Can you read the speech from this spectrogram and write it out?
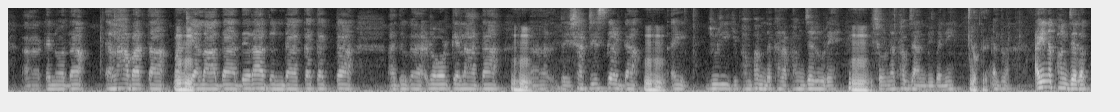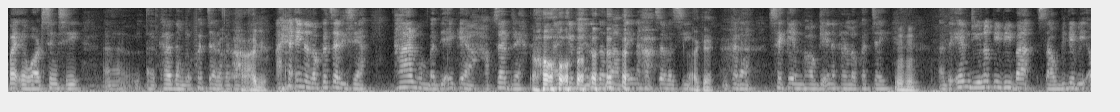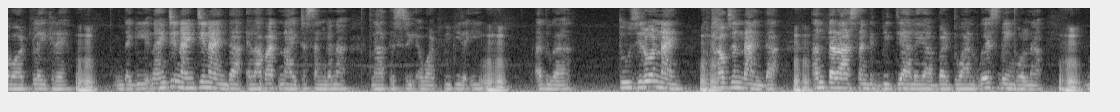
ꯑꯩꯈꯣꯏꯒꯤ ꯀꯩꯅꯣꯗ ꯑꯦꯂꯥꯍꯥꯕꯥꯗꯇ ꯄꯇꯤꯌꯥꯂꯥꯗ ꯗꯦꯔꯥꯗꯨꯟꯗ ꯀꯇꯛꯇ ꯑꯗꯨꯒ ꯔꯣꯔꯀꯦꯂꯥꯗ ꯑꯗꯩ ꯁꯠꯇꯤꯁꯒꯔꯗ ꯑꯩ ꯖꯨꯔꯤꯒꯤ ꯐꯝꯐꯝꯗ ꯈꯔ ꯐꯝꯖꯔꯨꯔꯦ ꯏꯁꯣꯔꯅ ꯊꯧꯖꯥꯟꯕꯤꯕꯅꯤ ꯑꯗꯣ ꯑꯩꯅ ꯐꯪꯖꯔꯛꯄ ꯑꯦꯋꯥꯔꯗꯁꯤꯡꯁꯤ ꯈꯔꯗꯪ ꯂꯧꯈꯠꯆꯔꯕꯗ ꯑꯩꯅ ꯂꯧꯈꯠꯆꯔꯤꯁꯦ ꯊꯥꯔꯒꯨꯝꯕꯗꯤ ꯑꯩ ꯀꯌా ꯍꯥꯞꯆꯗ꯭ꯔꯦ ꯑꯩꯒꯤ ꯕꯥꯏꯑꯣꯗꯥꯇꯥꯗ ꯑꯩꯅ ꯍꯥꯞꯆꯕꯁꯤ ꯈꯔ ꯁꯦꯀꯦꯟ ꯐꯥꯎꯗꯤ ꯑꯩꯅ ꯈꯔ ꯂꯧꯈꯠꯆꯩ ꯑꯗ ꯑꯦꯝ ꯗꯤꯌꯨꯅ ꯄꯤꯕꯤꯕ ꯆꯥꯎꯕꯤ ꯗꯦꯕꯤ ꯑꯦꯋꯥꯔꯗ ꯂꯩꯈ꯭ꯔꯦ ꯑꯗꯒꯤ ꯅꯥꯏꯟꯇꯤꯟ ꯅꯥꯏꯟꯇꯤ ꯅꯥꯏꯟꯗ ꯑꯦꯂꯥꯕꯥꯗ ꯅꯥꯏꯠ ꯁꯪꯒꯅ ꯅꯥꯇꯁ꯭ꯔꯤ ꯑꯦꯋꯥꯔꯗ ꯄꯤꯕꯤꯔꯛꯏ ꯑꯗꯨꯒ two zero nine two thousand nine दा अंतरराष्ट्रीय संगीत विद्यालय बर्दवान वेस्ट बंगाल ना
